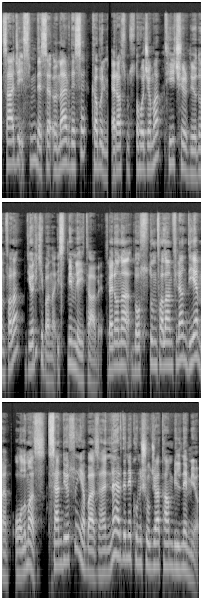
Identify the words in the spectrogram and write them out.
Sadece ismi dese Ömer dese kabul. Erasmus'ta hocama teacher diyordum falan. Diyordu ki bana ismimle hitap et. Ben ona dostum falan filan diyemem. Olmaz. Sen diyorsun ya bazen hani nerede ne konuşulacağı tam bilinemiyor.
